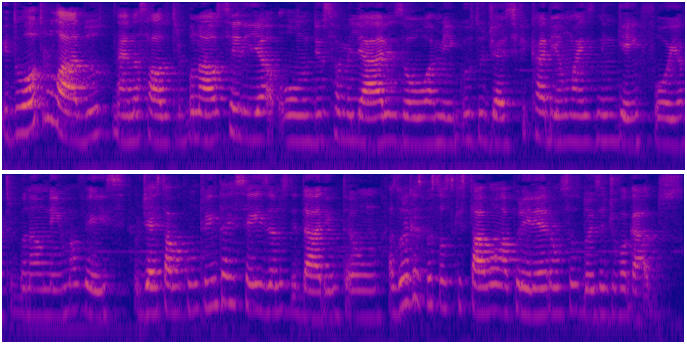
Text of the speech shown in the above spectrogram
E do outro lado, né, na sala do tribunal, seria onde os familiares ou amigos do Jesse ficariam, mas ninguém foi ao tribunal nenhuma vez. O Jesse estava com 36 anos de idade, então as únicas pessoas que estavam lá por ele eram seus dois advogados.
